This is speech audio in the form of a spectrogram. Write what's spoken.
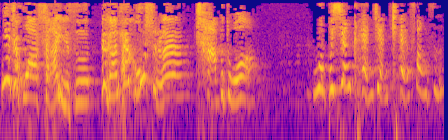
你这话啥意思？安排后事嘞？差不多。我不想看见拆房子，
